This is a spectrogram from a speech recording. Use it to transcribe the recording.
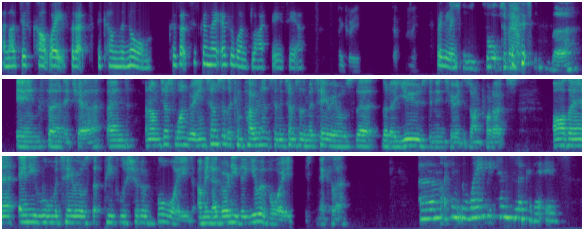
and i just can't wait for that to become the norm because that's just going to make everyone's life easier. Agree definitely. It's brilliant. We talked about timber in furniture and and i'm just wondering in terms of the components and in terms of the materials that that are used in interior design products are there any raw materials that people should avoid? I mean, are there any that you avoid, Nicola? Um, I think the way we tend to look at it is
